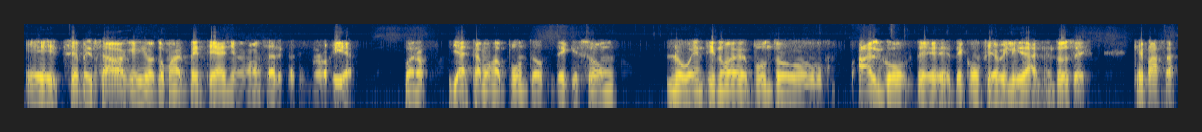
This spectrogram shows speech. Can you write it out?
Eh, se pensaba que iba a tomar 20 años en avanzar esta tecnología. Bueno, ya estamos a punto de que son 99 puntos algo de, de confiabilidad. Entonces, ¿qué pasa?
